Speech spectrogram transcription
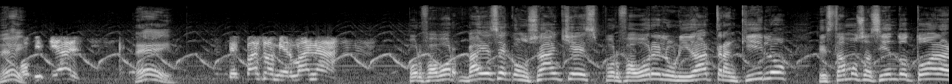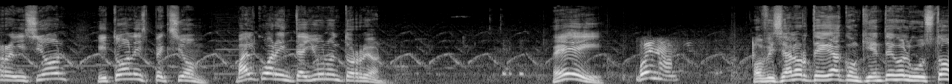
Hey, oficial, hey, te paso a mi hermana. por favor, váyase con Sánchez, por favor, en la unidad, tranquilo. Estamos haciendo toda la revisión y toda la inspección. Va el 41 en Torreón. Hey, bueno, oficial Ortega, ¿con quién tengo el gusto?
